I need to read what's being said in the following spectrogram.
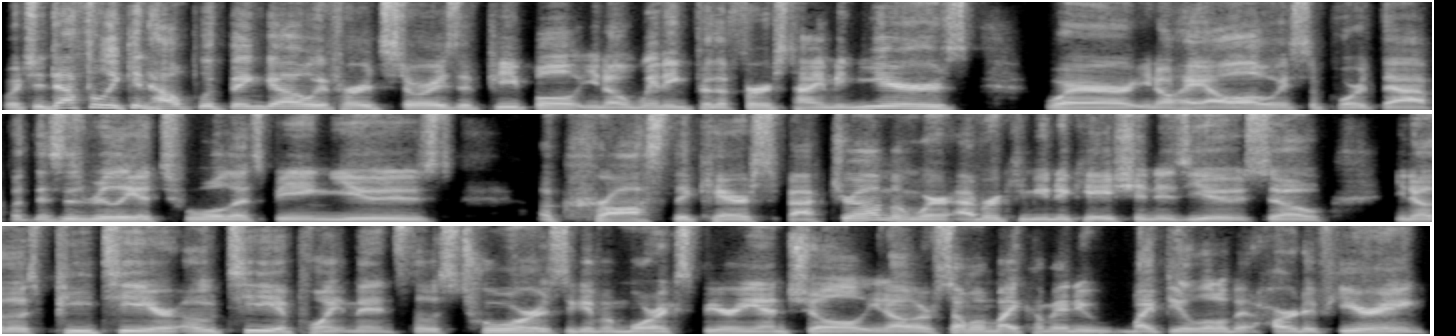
which it definitely can help with bingo we've heard stories of people you know winning for the first time in years where you know hey i'll always support that but this is really a tool that's being used across the care spectrum and wherever communication is used. So, you know, those PT or OT appointments, those tours to give a more experiential, you know, or someone might come in who might be a little bit hard of hearing.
